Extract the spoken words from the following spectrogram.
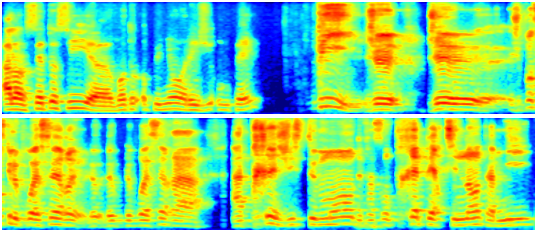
Alors, c'est aussi euh, votre opinion, Régis Umpe oui, je, je, je pense que le professeur, le, le professeur a, a, très justement, de façon très pertinente, a mis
